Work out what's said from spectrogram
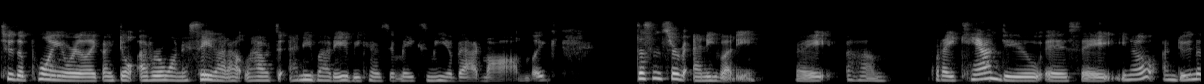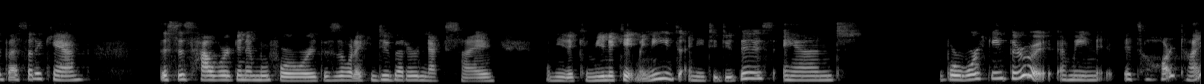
to the point where like I don't ever want to say that out loud to anybody because it makes me a bad mom. Like doesn't serve anybody, right? Um, what I can do is say, you know, I'm doing the best that I can. This is how we're going to move forward. This is what I can do better next time. I need to communicate my needs. I need to do this. And we're working through it. I mean, it's a hard time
